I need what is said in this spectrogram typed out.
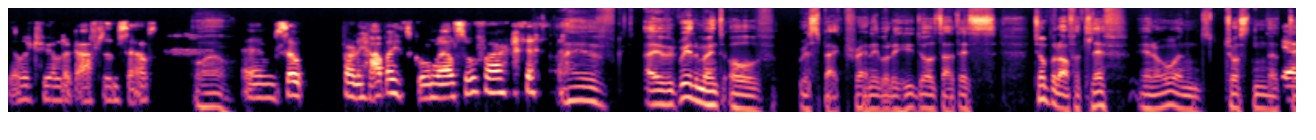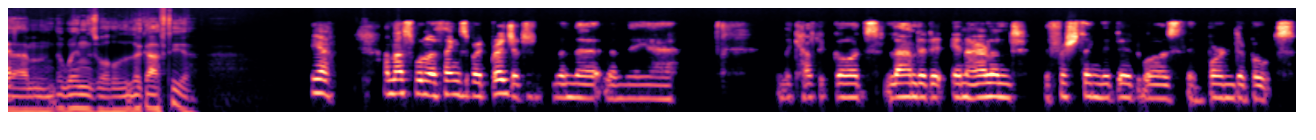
the other two will look after themselves. wow. Um, so fairly happy. It's going well so far. I have I have a great amount of respect for anybody who does that. It's jumping off a cliff, you know, and trusting that Yeah. um, the winds will look after you. yeah, and that's one of the things about Bridget when the when the uh, when the Celtic gods landed it in Ireland. The first thing they did was they burned their boats,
